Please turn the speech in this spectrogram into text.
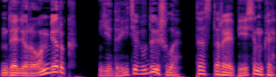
Дель Ромберг. Ядрить их. Та старая песенка,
